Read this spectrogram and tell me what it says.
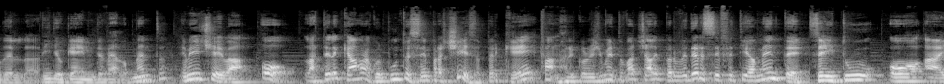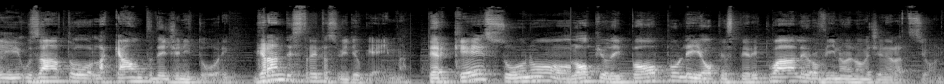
del videogame development, e mi diceva, oh, la telecamera a quel punto è sempre accesa perché fanno il riconoscimento facciale per vedere se effettivamente sei tu o hai usato la l'account dei genitori. Grande stretta su videogame, perché sono l'oppio dei popoli, oppio spirituale, rovino le nuove generazioni.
